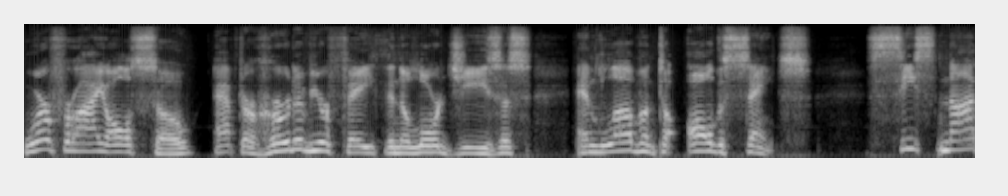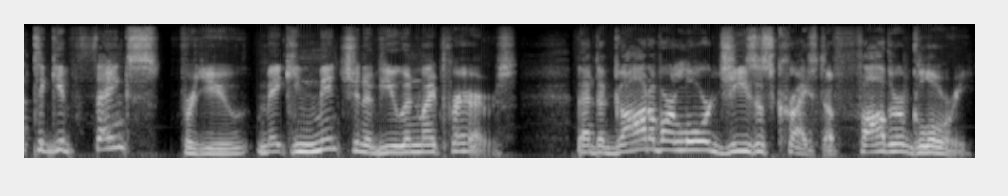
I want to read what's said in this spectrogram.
Wherefore I also, after heard of your faith in the Lord Jesus and love unto all the saints, cease not to give thanks for you, making mention of you in my prayers, that the God of our Lord Jesus Christ, the Father of glory,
